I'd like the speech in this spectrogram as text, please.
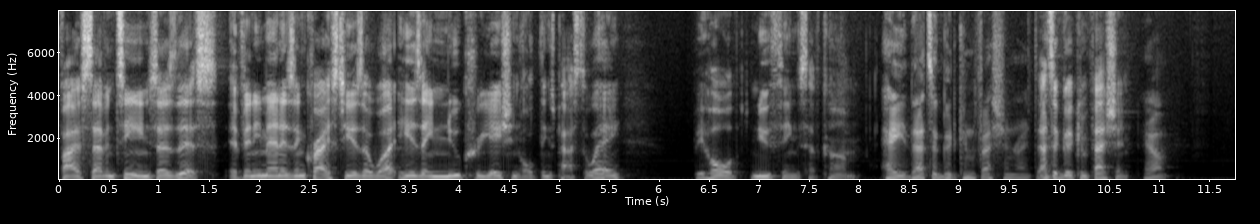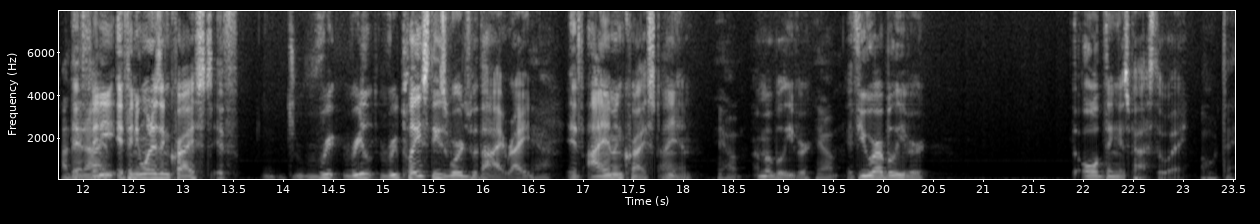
5:17 says this, if any man is in Christ, he is a what? He is a new creation. Old things passed away. Behold, new things have come. Hey, that's a good confession right there. That's a good confession. yeah. If any if anyone is in Christ, if re, re, replace these words with I, right? Yeah. If I am in Christ, I am. Yep. I'm a believer. Yep. If you are a believer, the old thing has passed away. Oh, dang.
